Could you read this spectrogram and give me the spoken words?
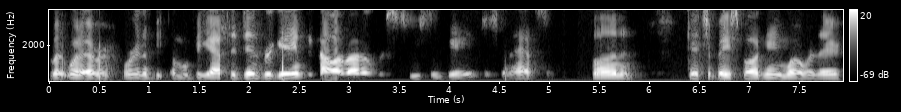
but whatever. We're gonna be, I'm gonna be at the Denver game, the Colorado versus Houston game. Just gonna have some fun and catch a baseball game while we're there.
